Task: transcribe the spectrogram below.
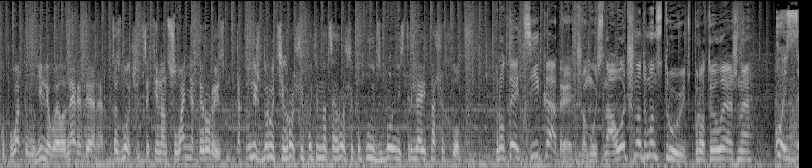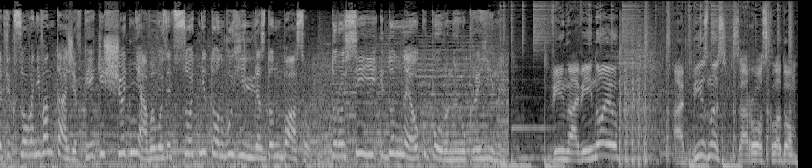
купувати вугілля в ЛНР і ДНР. Це злочин, це фінансування тероризму. Так вони ж беруть ці гроші, і потім на це гроші купують зброю і стріляють наших хлопців. Проте ці кадри чомусь наочно демонструють протилежне. Ось зафіксовані вантажівки, які щодня вивозять сотні тонн вугілля з Донбасу до Росії і до неокупованої України. Війна війною, а бізнес за розкладом.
